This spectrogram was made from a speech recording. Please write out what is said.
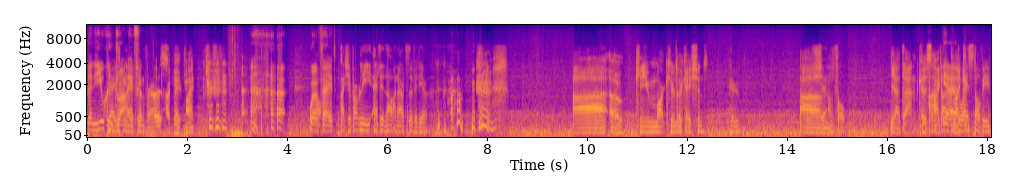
Then you can he's been drive. edging for hours. Okay, fine. well Oh, played. I should probably edit that one out of the video. Uh, oh, can you mark your location? Who? Um, oh, shit, I'm full. yeah, Dan, because I I'm direct like. west of you.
